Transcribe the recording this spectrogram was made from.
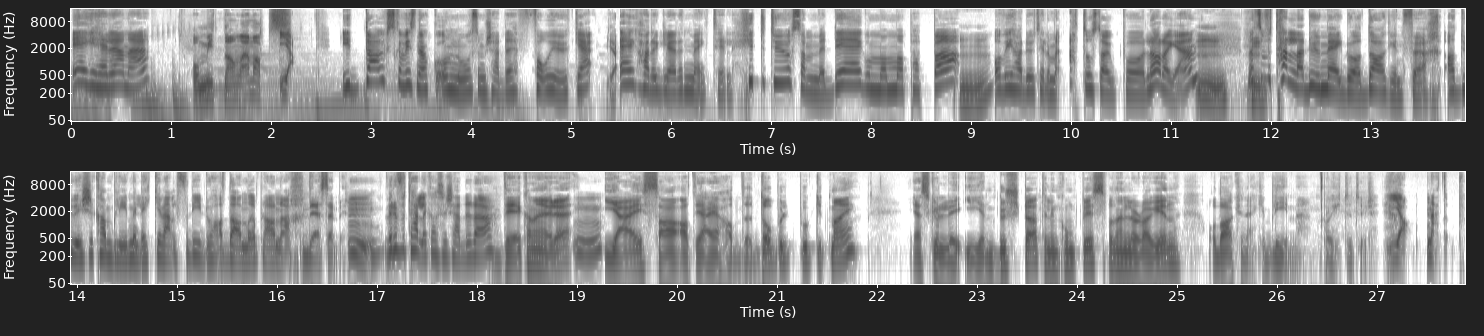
Jeg er Helene. Og mitt navn er Mats. Ja. I dag skal vi snakke om noe som skjedde forrige uke. Ja. Jeg hadde gledet meg til hyttetur sammen med deg og mamma og pappa. Mm. Og vi hadde jo til og med ettårsdag på lørdagen. Mm. Men så forteller du meg da dagen før at du ikke kan bli med likevel fordi du hadde andre planer. Det stemmer. Mm. Vil du fortelle hva som skjedde da? Det kan jeg gjøre. Mm. Jeg sa at jeg hadde dobbeltbooket meg. Jeg skulle i en bursdag til en kompis på den lørdagen, og da kunne jeg ikke bli med på hyttetur. Ja, nettopp.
